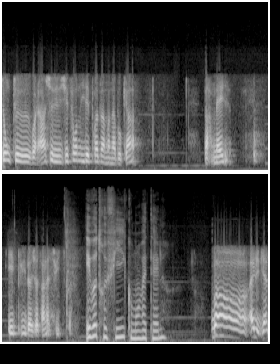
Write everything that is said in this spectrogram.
Donc euh, voilà, j'ai fourni les preuves à mon avocat par mail. Et puis ben, j'attends la suite. quoi. Et votre fille, comment va-t-elle? Bon, elle est bien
